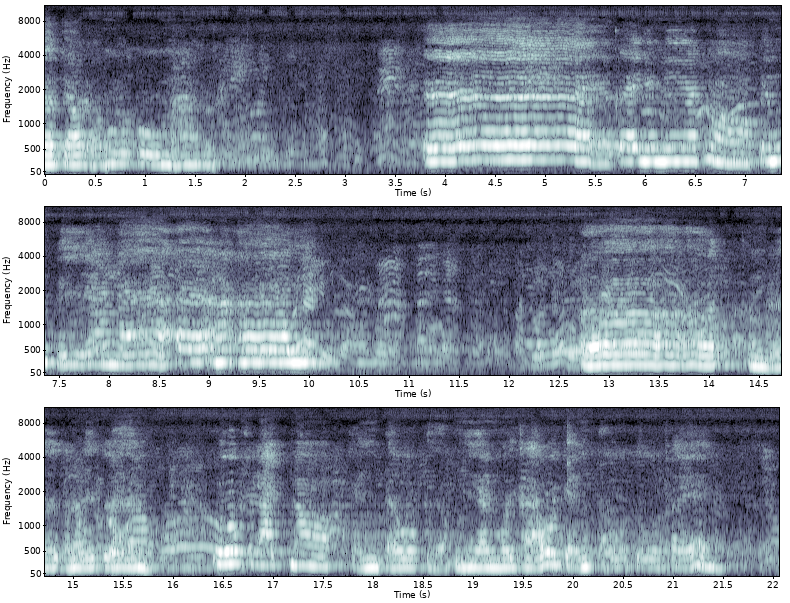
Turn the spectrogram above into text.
อเจ้าดอกกูกมา เอ้ยใครเมียหอเป็นเปียนะเอ้ยเออคำเลือกคำเลือกเลยลูกสลัดนอกเจงเตาเกือบเงียนมวยเขาเจงเตาตัวเพลงพ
